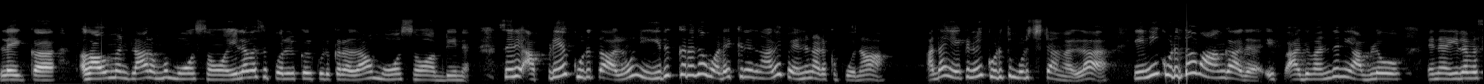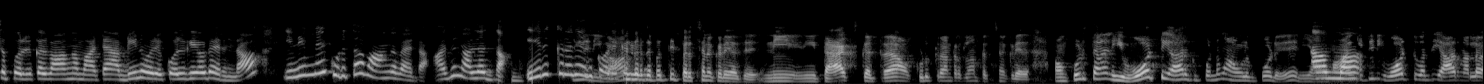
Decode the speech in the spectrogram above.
லைக் கவர்மெண்ட்லாம் ரொம்ப மோசம். இலவச பொருட்கள் கொடுக்கறதா மோசம் அப்படின்னு. சரி அப்படியே கொடுத்தாலும் நீ இருக்கிறத உடைக்கிறதுனால இப்ப என்ன நடக்க போதா அதான் ஏற்கனவே கொடுத்து முடிச்சிட்டாங்கல்ல? இனி கொடுத்தா வாங்காத. இஃப் அது வந்து நீ அவ்வளோ என்ன இலவச பொருட்கள் வாங்க மாட்டேன் அப்படின்னு ஒரு கொள்கையோட இருந்தா இனிமே கொடுத்தா வாங்க வேண்டாம். அது நல்லதுதான். இருக்கிறதே வாங்குறத பத்தி பிரச்சனை கிடையாது. நீ நீ டாக்ஸ் கட்டுற அவன் குடுக்கறான்றதுலாம் பிரச்சனை கிடையாது. அவன் கொடுத்தானா நீ ஓட்டு யாருக்கு போடணுமோ அவங்களுக்கு போடு. நீ. வாங்கிட்டு நீ ஓட்டு வந்து யாரு நல்லா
